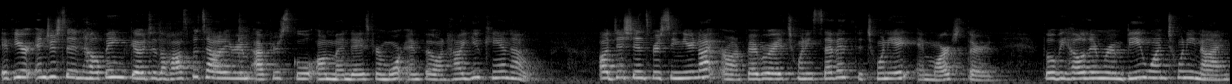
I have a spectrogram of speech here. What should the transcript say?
If you're interested in helping, go to the hospitality room after school on Mondays for more info on how you can help. Auditions for senior night are on February 27th to 28th and March 3rd. They'll be held in room B129,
